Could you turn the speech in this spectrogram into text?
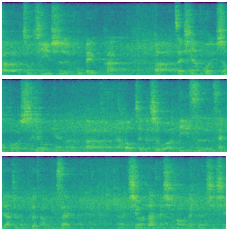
呃，祖籍是湖北武汉，呃，在新加坡也生活十六年了，呃，然后这个是我第一次参加这种歌唱比赛，呃，希望大家喜欢我的歌，谢谢。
